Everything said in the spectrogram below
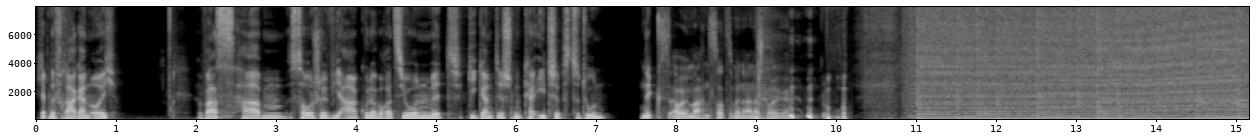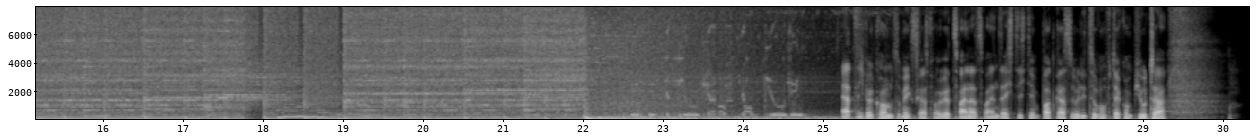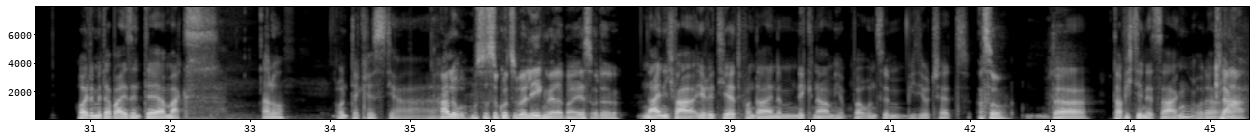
Ich habe eine Frage an euch. Was haben Social VR-Kollaborationen mit gigantischen KI-Chips zu tun? Nix, aber wir machen es trotzdem in einer Folge. Herzlich willkommen zu Mixcast Folge 262, dem Podcast über die Zukunft der Computer. Heute mit dabei sind der Max. Hallo. Und der Christian. Hallo. Musstest du kurz überlegen, wer dabei ist, oder? Nein, ich war irritiert von deinem Nicknamen hier bei uns im Videochat. Ach so. Da, darf ich den jetzt sagen, oder? Klar.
